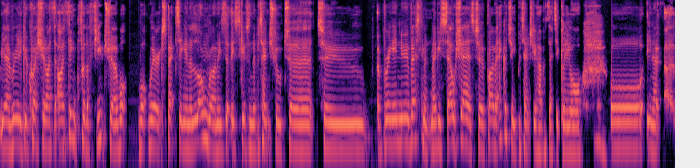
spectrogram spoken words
Yeah, really good question. I, th- I think for the future, what what we're expecting in the long run is that this gives them the potential to to uh, bring in new investment, maybe sell shares to private equity potentially, hypothetically, or or you know uh,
